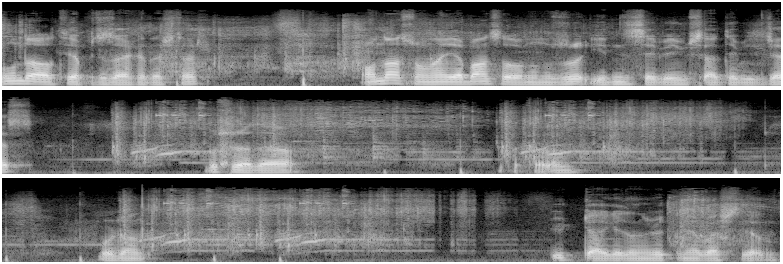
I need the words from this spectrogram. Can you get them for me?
Bunu da 6 yapacağız arkadaşlar. Ondan sonra yaban salonumuzu 7. seviyeye yükseltebileceğiz. Bu sırada bakalım. Buradan yük gergeden üretmeye başlayalım.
